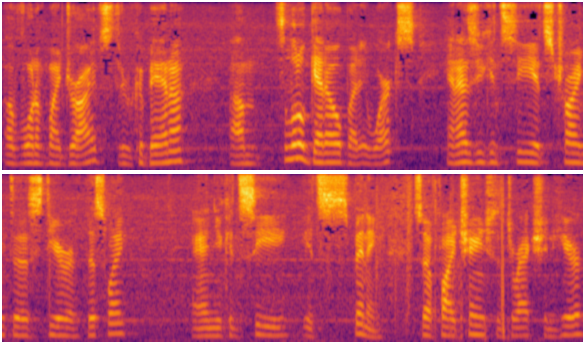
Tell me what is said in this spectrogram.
of one of my drives through Cabana. Um, it's a little ghetto, but it works. And as you can see, it's trying to steer this way. And you can see it's spinning. So if I change the direction here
